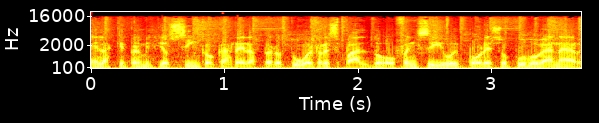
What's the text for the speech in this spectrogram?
en las que permitió cinco carreras, pero tuvo el respaldo ofensivo y por eso pudo ganar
